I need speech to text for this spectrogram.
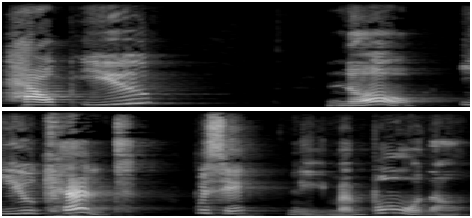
help you？No, you can't。不行，你们不能。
